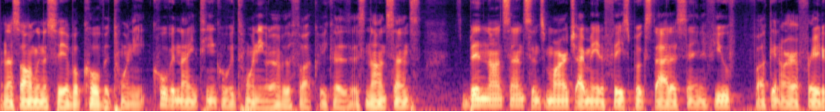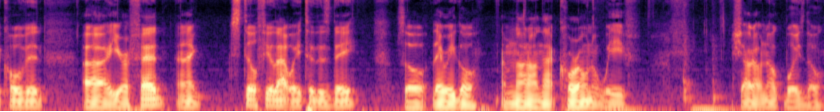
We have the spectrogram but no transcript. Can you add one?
And that's all I'm gonna say about COVID twenty, COVID nineteen, COVID twenty, whatever the fuck, because it's nonsense. It's been nonsense since March. I made a Facebook status saying if you fucking are afraid of COVID, uh, you're a Fed, and I still feel that way to this day. So there we go. I'm not on that Corona wave. Shout out Nelk Boys though.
